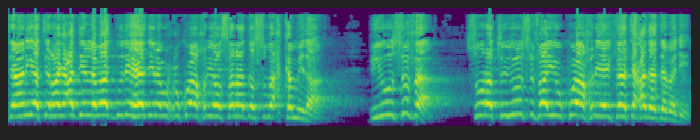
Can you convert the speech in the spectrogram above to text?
haaniyati ragcaddii labaad gudaheediina wuxuu ku akhriyoo salaadda subax ka mid a biyuusufa suuratu yuusuf ayuu ku akhriyey faatixada dabadeed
